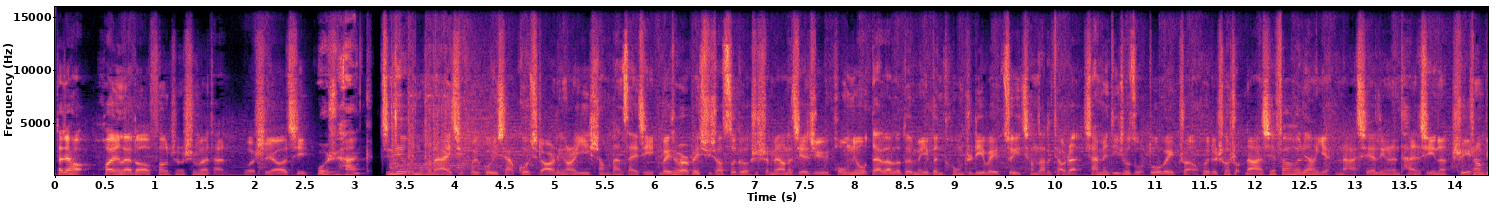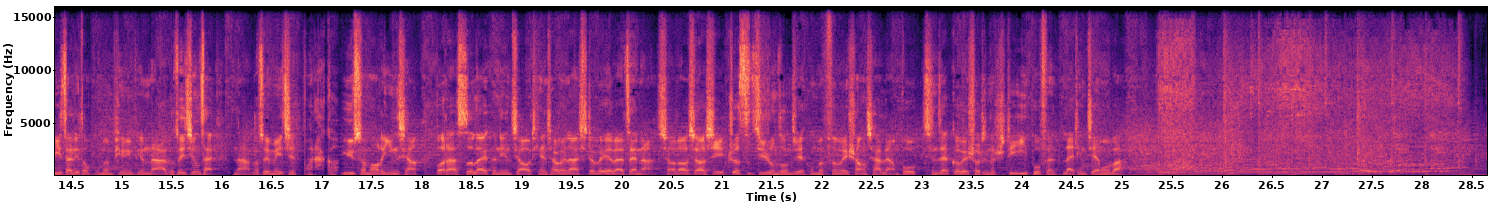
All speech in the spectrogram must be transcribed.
大家好，欢迎来到方程式漫谈，我是幺幺七，我是 Hank。今天我们和大家一起回顾一下过去的二零二一上半赛季，维特尔被取消资格是什么样的结局？红牛带来了对梅奔统治地位最强大的挑战。下面地球组多位转会的车手，哪些发挥亮眼，哪些令人叹息呢？十一场比赛里头，我们评一评哪个最精彩，哪个最没劲？我哪个预算帽的影响，博塔斯、莱克宁、角田、乔维纳西的未来在哪？小道消息，这次季中总结我们分为上下两部，现在各位收听的是第一部分，来听节目吧。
